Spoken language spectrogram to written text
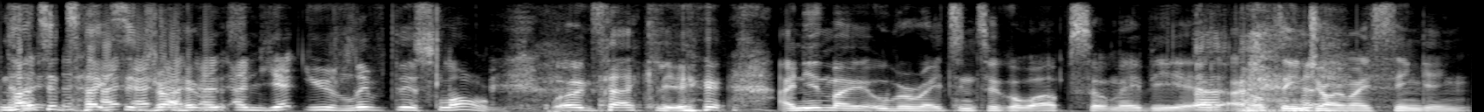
Not to taxi And- and- drivers. and, and yet you've lived this long. well, exactly. I need my Uber rating to go up, so maybe uh, I hope they enjoy my singing.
